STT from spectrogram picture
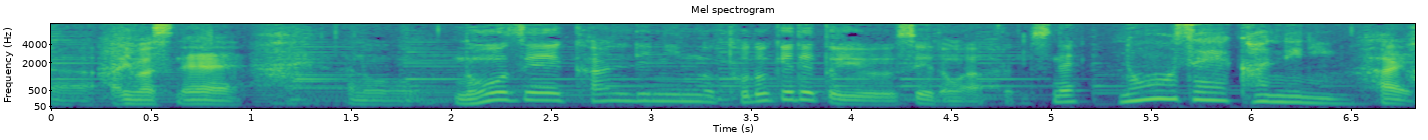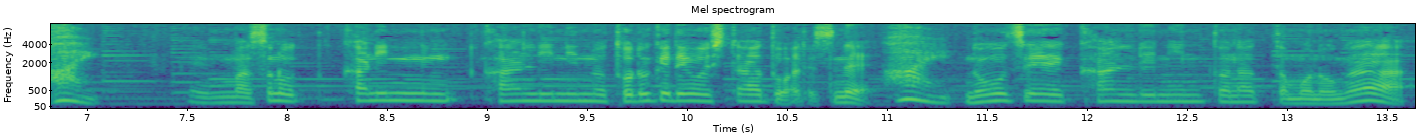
あありますね、はい、あの納税管理人の届け出という制度があるんですね。納税管理人。はい、はい。まあ、その管理人管理人の届け出をした後はですね、はい、納税管理人となったものが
